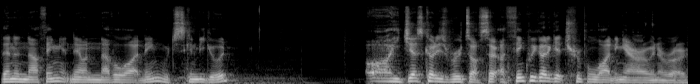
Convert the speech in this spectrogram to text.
Then a nothing, and now another lightning, which is going to be good. Oh, he just got his roots off. So I think we got to get triple lightning arrow in a row.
